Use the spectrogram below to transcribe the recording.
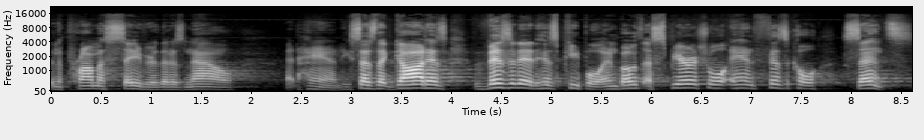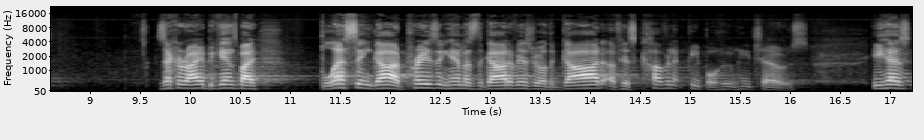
in the promised Savior that is now at hand. He says that God has visited his people in both a spiritual and physical sense. Zechariah begins by blessing God, praising him as the God of Israel, the God of his covenant people whom he chose. He has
